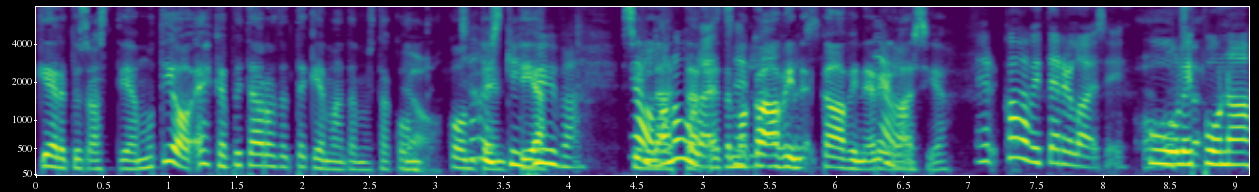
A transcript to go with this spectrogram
kierrätysastiaan. Mutta joo, ehkä pitää ruveta tekemään tämmöistä Joo. kon- Se Se kontenttia olisikin hyvä. sillä, Joo, mä luulen, että, että että mä kaavin, olisi. kaavin Joo. erilaisia. Er- Kaavit erilaisia. Huulipuna,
